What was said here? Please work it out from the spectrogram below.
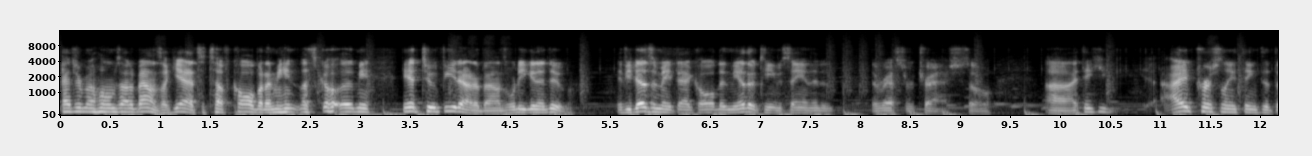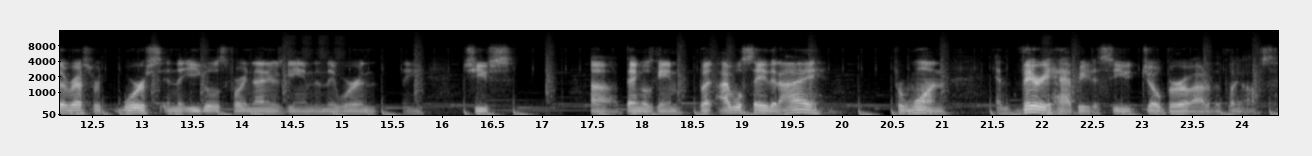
Patrick Mahomes out of bounds. Like, yeah, it's a tough call, but I mean, let's go. I mean, he had two feet out of bounds. What are you gonna do? If he doesn't make that call, then the other team is saying that the refs are trash. So uh, I think he, I personally think that the refs were worse in the Eagles 49ers game than they were in the Chiefs uh, Bengals game. But I will say that I for one, am very happy to see Joe Burrow out of the playoffs.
